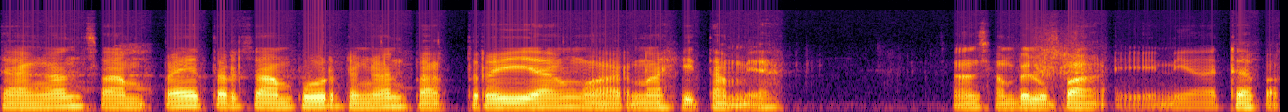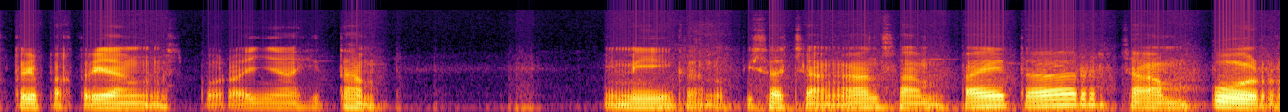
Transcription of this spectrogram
jangan sampai tercampur dengan bakteri yang warna hitam ya. Jangan sampai lupa ini ada bakteri-bakteri yang sporanya hitam. Ini kalau bisa jangan sampai tercampur.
